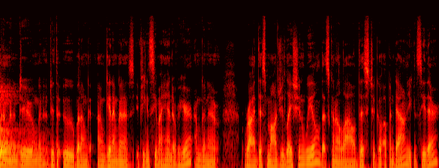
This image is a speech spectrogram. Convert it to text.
What I'm gonna do. I'm gonna do the ooh, but I'm I'm again I'm gonna if you can see my hand over here, I'm gonna ride this modulation wheel. That's gonna allow this to go up and down. You can see there.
